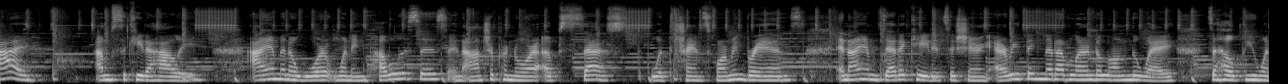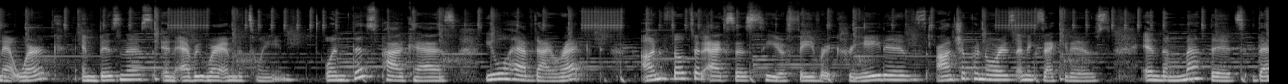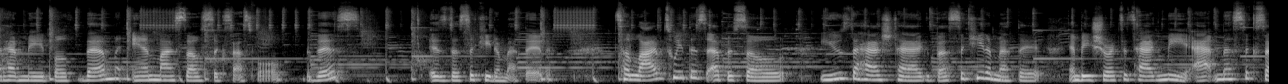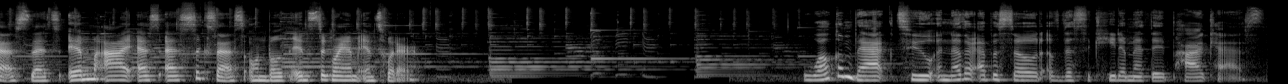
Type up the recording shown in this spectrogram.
Hi, I'm Sakita Holley. I am an award winning publicist and entrepreneur obsessed with transforming brands, and I am dedicated to sharing everything that I've learned along the way to help you win at work, in business, and everywhere in between. On this podcast, you will have direct, unfiltered access to your favorite creatives, entrepreneurs, and executives, and the methods that have made both them and myself successful. This is the Sakita Method. To live tweet this episode, use the hashtag the Sakita Method and be sure to tag me at Miss Success. That's M I S S Success on both Instagram and Twitter. Welcome back to another episode of the Sakita Method podcast.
